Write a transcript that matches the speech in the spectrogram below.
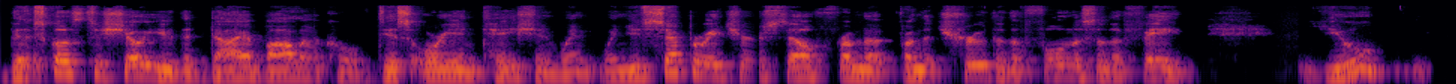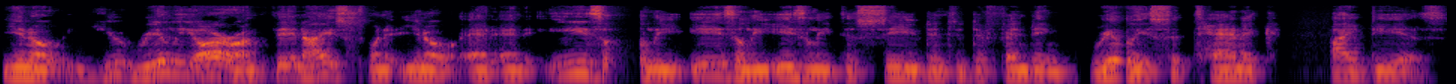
This goes to show you the diabolical disorientation when when you separate yourself from the from the truth of the fullness of the faith you you know you really are on thin ice when it you know and and easily easily easily deceived into defending really satanic ideas.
